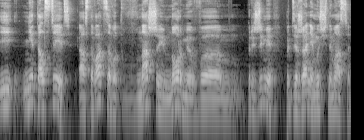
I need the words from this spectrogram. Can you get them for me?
и не толстеть, а оставаться вот в нашей норме, в режиме поддержания мышечной массы.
